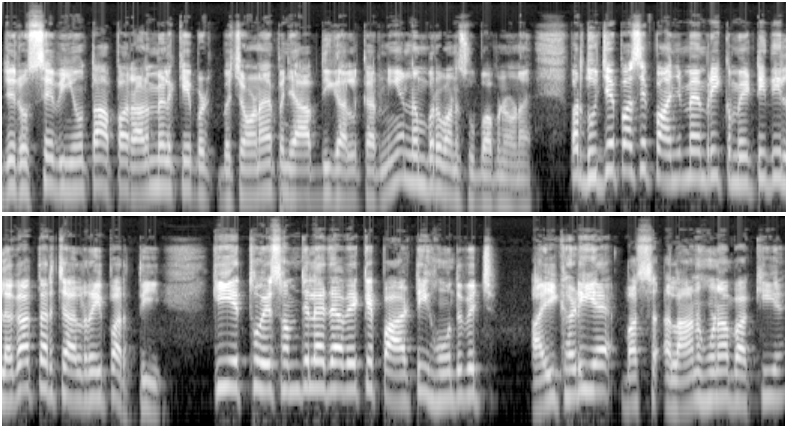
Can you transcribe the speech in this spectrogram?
ਜੇ ਰੁੱਸੇ ਵੀ ਹੋ ਤਾਂ ਆਪਾਂ ਰਲ ਮਿਲ ਕੇ ਬ- ਬਚਾਉਣਾ ਹੈ, ਪੰਜਾਬ ਦੀ ਗੱਲ ਕਰਨੀ ਹੈ ਨੰਬਰ 1 ਸੂਬਾ ਬਣਾਉਣਾ ਹੈ। ਪਰ ਦੂਜੇ ਪਾਸੇ ਪੰਜ ਮੈਂਬਰੀ ਕਮੇਟੀ ਦੀ ਲਗਾਤਾਰ ਚੱਲ ਰਹੀ ਭਰਤੀ, ਕੀ ਇੱਥੋਂ ਇਹ ਸਮਝ ਲਿਆ ਜਾਵੇ ਕਿ ਪਾਰਟੀ ਹੋਂਦ ਵਿੱਚ ਆਈ ਖੜੀ ਹੈ, ਬਸ ਐਲਾਨ ਹੋਣਾ ਬਾਕੀ ਹੈ?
